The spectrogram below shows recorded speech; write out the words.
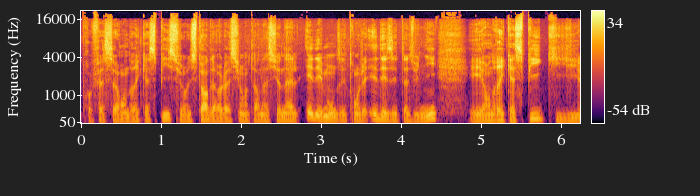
professeur André Caspi sur l'histoire des relations internationales et des mondes étrangers et des États-Unis. Et André Caspi, qui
